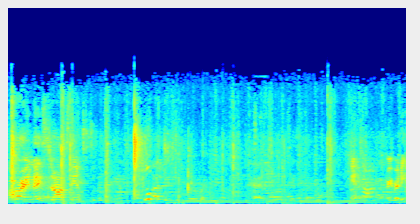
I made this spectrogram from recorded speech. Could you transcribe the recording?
All right. Nice job, Sam. Anton, are you ready?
